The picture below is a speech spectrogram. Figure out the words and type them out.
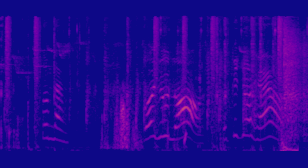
Echo. From them. Bro, you lost. Look at your hair.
